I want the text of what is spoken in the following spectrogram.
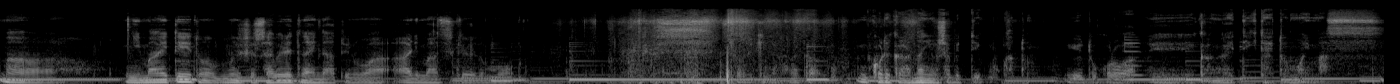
まあ2枚程度の文しか喋れてないなというのはありますけれども。正直なかなかこれから何を喋っていこうかというところは、えー、考えていきたいと思います。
